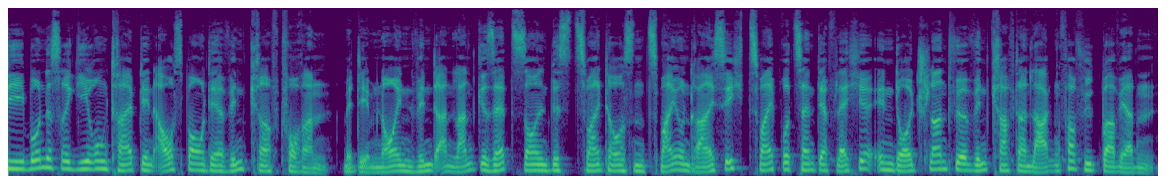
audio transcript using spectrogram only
Die Bundesregierung treibt den Ausbau der Windkraft voran. Mit dem neuen Wind an Land Gesetz sollen bis 2032 zwei Prozent der Fläche in Deutschland für Windkraftanlagen verfügbar werden.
